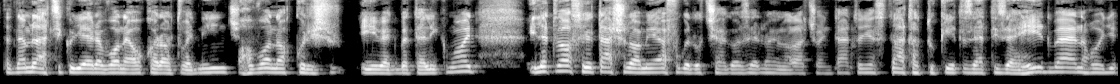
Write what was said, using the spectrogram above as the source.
tehát nem látszik, hogy erre van-e akarat, vagy nincs. Ha van, akkor is évekbe telik majd, illetve az, hogy a társadalmi elfogadottsága azért nagyon alacsony. Tehát, hogy ezt láthattuk 2017-ben, hogy,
